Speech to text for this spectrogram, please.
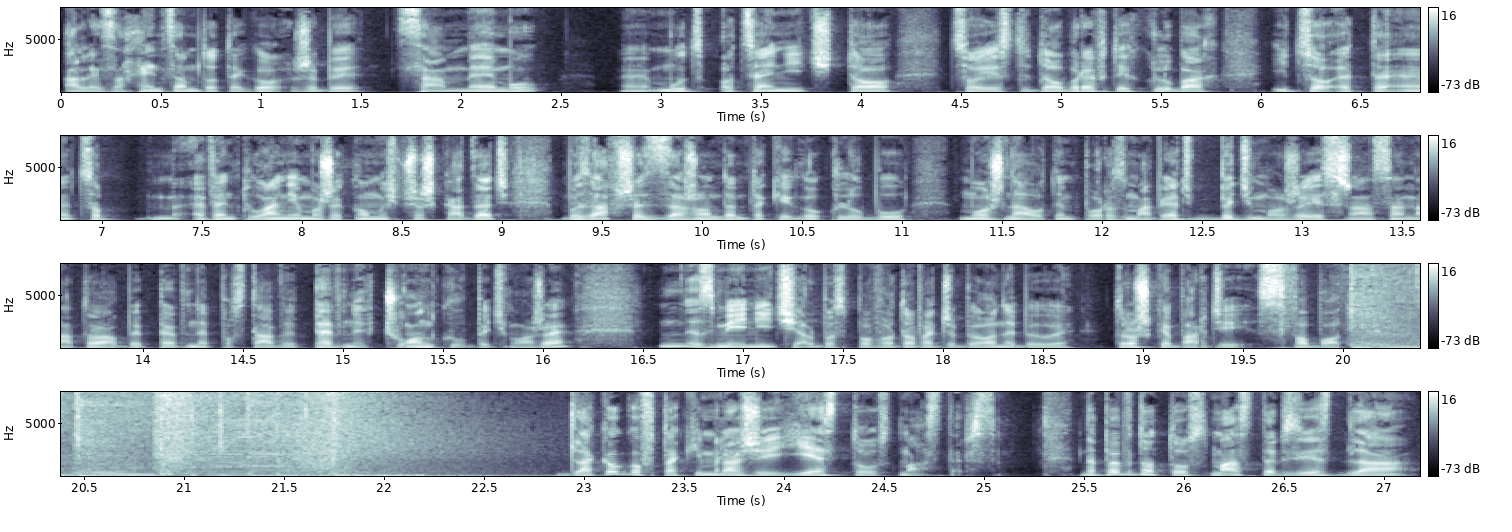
ale zachęcam do tego, żeby samemu e, móc ocenić to, co jest dobre w tych klubach i co, e, co ewentualnie może komuś przeszkadzać, bo zawsze z zarządem takiego klubu można o tym porozmawiać. Być może jest szansa na to, aby pewne postawy pewnych członków być może zmienić albo spowodować, żeby one były troszkę bardziej swobodne. Dla kogo w takim razie jest Toastmasters? Na pewno Toastmasters jest dla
